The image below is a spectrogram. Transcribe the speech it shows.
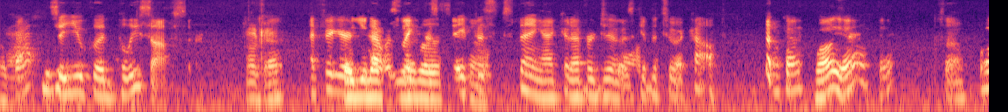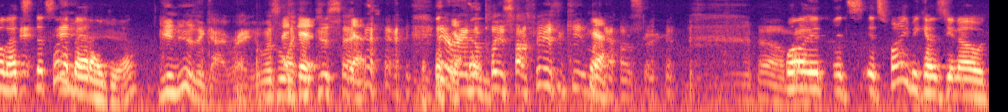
Okay. He's a Euclid police officer. Okay. I figured that never, was like never, the safest yeah. thing I could ever do is give it to a cop. okay. Well, yeah. yeah. So. Well, that's that's not a bad idea. You knew the guy, right? It wasn't I like did. you just said, yes. "Here, yes. random police officer, key to my yeah. house." Oh, well, it, it's it's funny because you know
